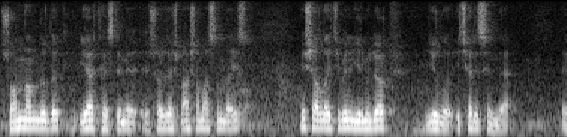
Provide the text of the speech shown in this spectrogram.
sonlandırdık. Yer teslimi e, sözleşme aşamasındayız. İnşallah 2024 yılı içerisinde e,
